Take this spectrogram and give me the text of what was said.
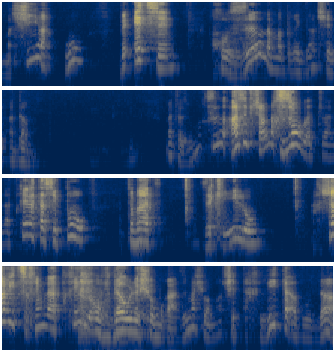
משיח הוא בעצם חוזר למדרגה של אדם. אז אפשר לחזור, להתחיל את הסיפור, זאת אומרת, זה כאילו, עכשיו צריכים להתחיל לעובדה ולשומרה, זה מה שהוא אמר, שתכלית העבודה,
